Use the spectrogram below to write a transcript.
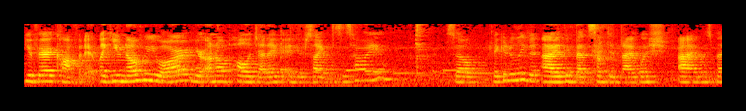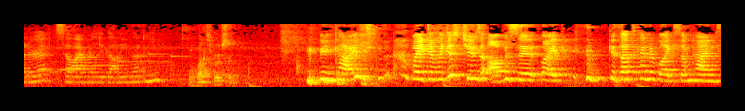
you're very confident. Like, you know who you are, you're unapologetic, and you're just like, this is how I am. So, take it or leave it. I think that's something that I wish I was better at, so I really value that in you. Well, vice versa. Being kind? Wait, did we just choose opposite? Like, because that's kind of like sometimes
